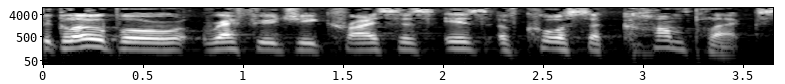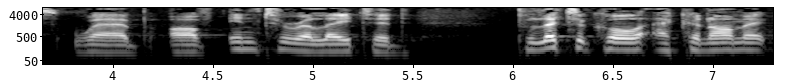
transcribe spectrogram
The global refugee crisis is, of course, a complex web of interrelated political, economic,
